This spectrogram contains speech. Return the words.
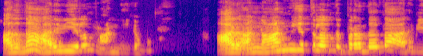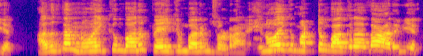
அதுதான் அறிவியலும் ஆன்மீகமும். ஆறு- ஆன்- ஆன்மீகத்துல இருந்து பிறந்தது தான் அறிவியல். அதுக்கு தான் நோய்க்கும் பாரு பேய்க்கும் பாருன்னு சொல்றாங்க. நோய்க்கு மட்டும் பாக்குறது தான் அறிவியல்.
